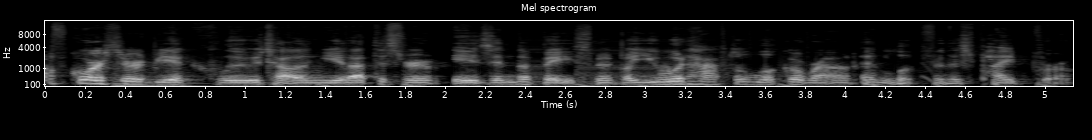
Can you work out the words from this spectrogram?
Of course, there would be a clue telling you that this room is in the basement, but you would have to look around and look for this pipe room.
